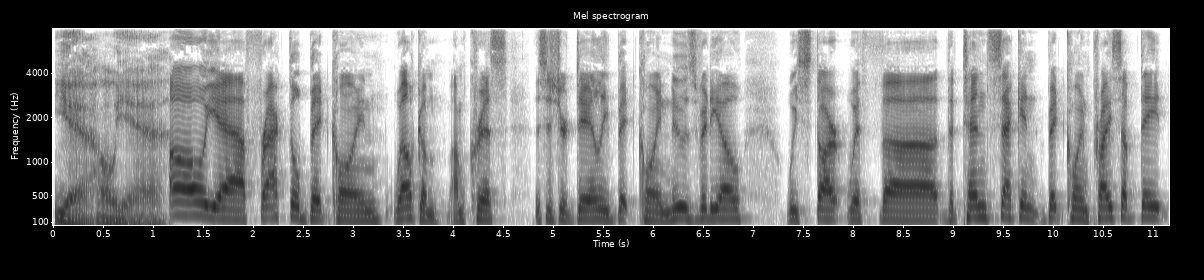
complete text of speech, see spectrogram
Yeah, oh yeah. Oh, yeah, Fractal Bitcoin. Welcome. I'm Chris. This is your daily Bitcoin news video. We start with uh, the 10 second Bitcoin price update.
